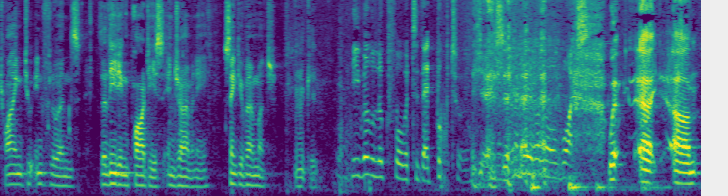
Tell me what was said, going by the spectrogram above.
trying to influence the leading parties in Germany? Thank you very much. Okay. He will look forward to that book tour. Yes. we will all watch. Well, uh, um,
